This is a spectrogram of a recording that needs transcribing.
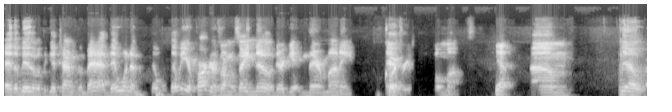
hey, they'll be there with the good times and the bad. They want to. They'll, they'll be your partner as long as they know they're getting their money every single month. Yep. Um, you know,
